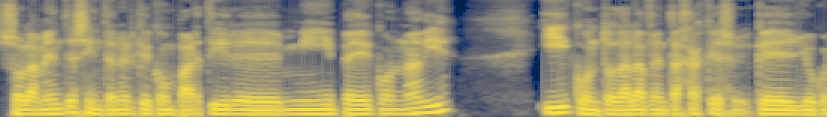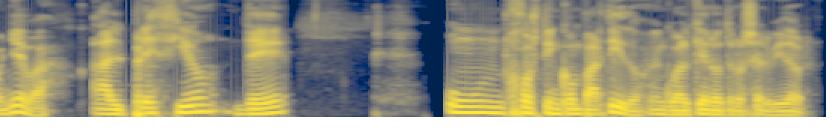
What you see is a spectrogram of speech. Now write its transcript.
solamente sin tener que compartir eh, mi IP con nadie y con todas las ventajas que, que ello conlleva, al precio de un hosting compartido en cualquier otro servidor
